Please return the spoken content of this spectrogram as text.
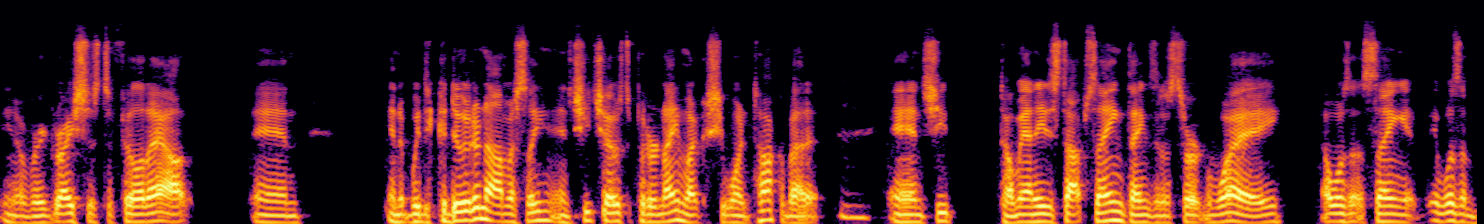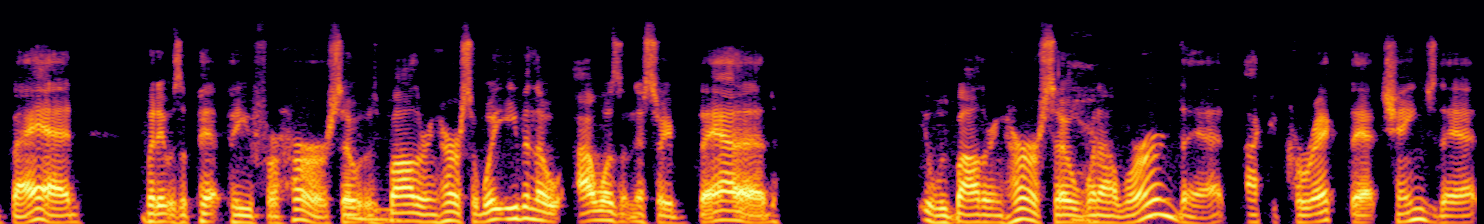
you know, very gracious to fill it out, and and we could do it anonymously. And she chose to put her name like she wanted to talk about it, mm. and she told me I need to stop saying things in a certain way. I wasn't saying it; it wasn't bad, but it was a pet peeve for her. So it was mm-hmm. bothering her. So we, even though I wasn't necessarily bad, it was bothering her. So yeah. when I learned that, I could correct that, change that,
